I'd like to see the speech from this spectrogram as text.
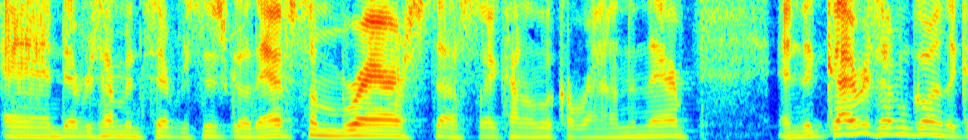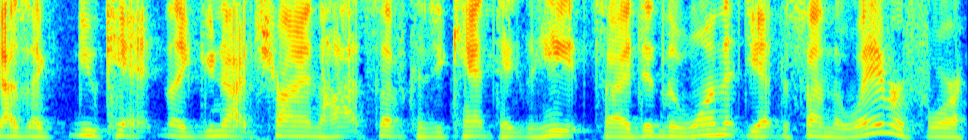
and every time I'm in San Francisco, they have some rare stuff. So I kind of look around in there, and the guy every time I'm going, the guy's like, "You can't like you're not trying the hot stuff because you can't take the heat." So I did the one that you had to sign the waiver for.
